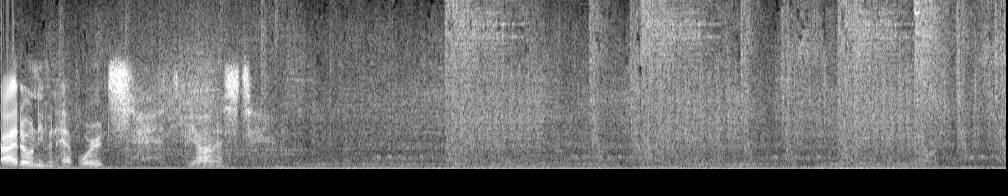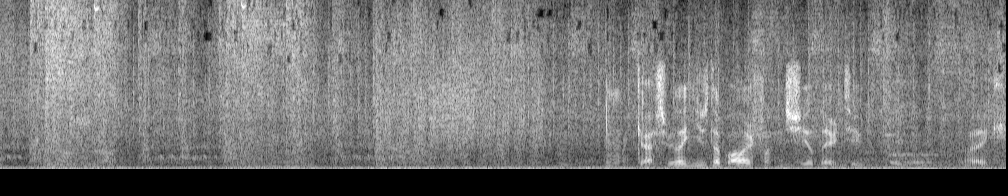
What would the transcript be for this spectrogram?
I don't even have words, to be honest. We like used up all our fucking shield there too. Like,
